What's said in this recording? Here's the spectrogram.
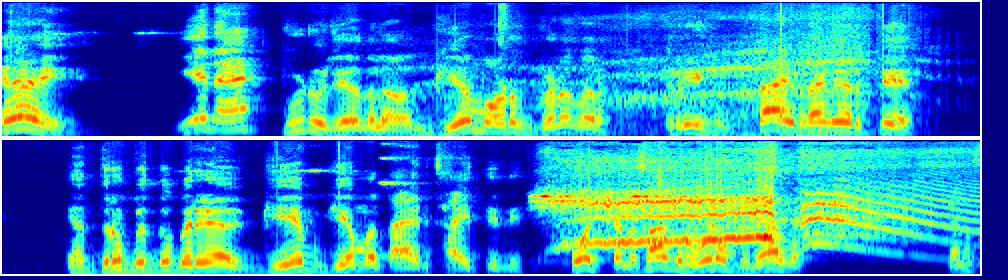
ಹೇಯ್. ಏನ? ಬಿಡು ರೀ ಅದನ್ನ ಗೇಮ್ ಆಡೋದ್ ಬಿಡೋದನ್ನ ರೀ ಎಂತ ಇದ್ರಾಗ ಇರ್ತಿ. ಎದ್ರು ಬಿದ್ದು ಬರೀ ಗೇಮ್ ಗೇಮ್ ಅಂತ ಆಡಿ ಸಾಯ್ತಿದಿ ಓ ಕೆಲಸ ಅದು ನೋಡೋ ಮನ್ಯಾಗ. ಕೆಲಸ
